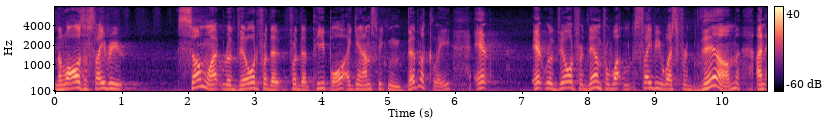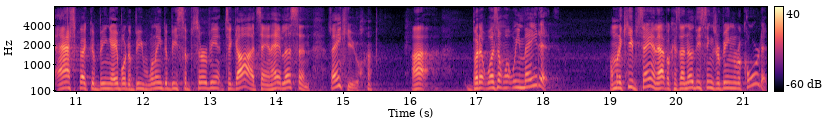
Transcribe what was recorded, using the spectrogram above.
The laws of slavery somewhat revealed for the, for the people, again, I'm speaking biblically, it, it revealed for them, for what slavery was for them, an aspect of being able to be willing to be subservient to God, saying, hey, listen, thank you. Uh, but it wasn't what we made it. I'm going to keep saying that because I know these things are being recorded.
